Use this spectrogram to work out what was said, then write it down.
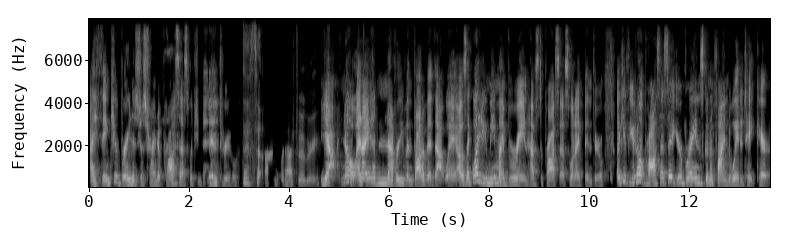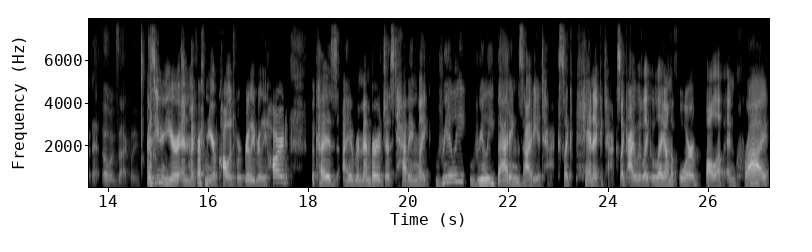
I think your brain is just trying to process what you've been through. That's, I would have to agree. Yeah, no, and I had never even thought of it that way. I was like, what do you mean my brain has to process what I've been through? Like, if you don't process it, your brain's gonna find a way to take care of it. Oh, exactly. My senior year and my freshman year of college were really, really hard because I remember just having like really, really bad anxiety attacks, like panic attacks. Like, I would like lay on the floor, ball up, and cry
